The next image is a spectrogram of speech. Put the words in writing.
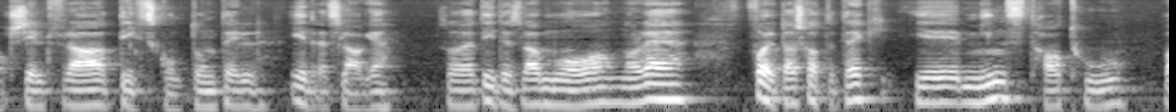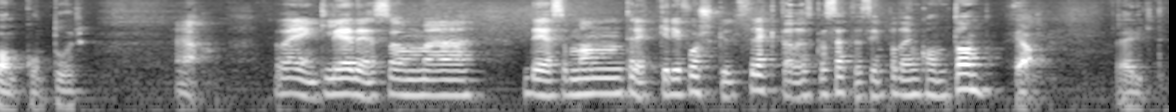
atskilt fra driftskontoen til idrettslaget. Så et idrettslag må, når det foretar skattetrekk, minst ha to bankkontoer. Ja. Det er egentlig det som, eh, det som man trekker i forskuddstrekk, da det skal settes inn på den kontoen. Ja, det er riktig.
